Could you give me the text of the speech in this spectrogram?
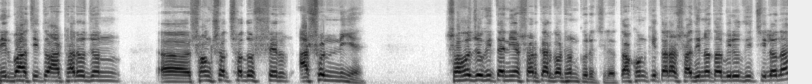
নির্বাচিত আঠারো জন সংসদ সদস্যের আসন নিয়ে সহযোগিতা নিয়ে সরকার গঠন করেছিল। তখন কি তারা স্বাধীনতা বিরোধী ছিল না?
